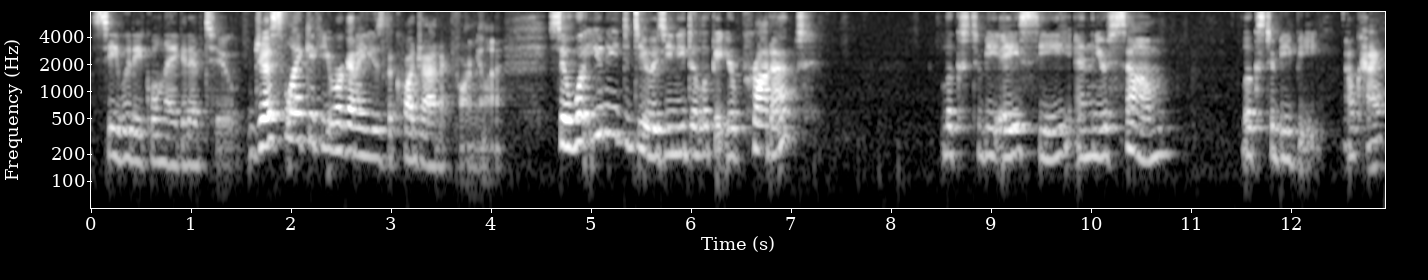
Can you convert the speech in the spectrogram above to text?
C would equal negative 2. Just like if you were going to use the quadratic formula. So what you need to do is you need to look at your product, looks to be AC, and your sum looks to be B, okay?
